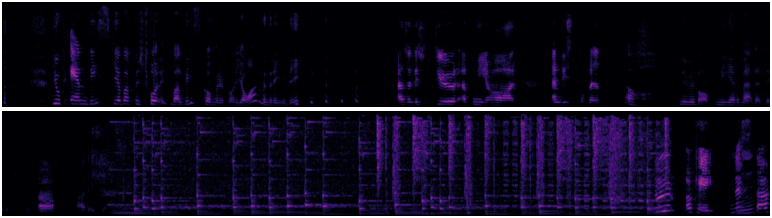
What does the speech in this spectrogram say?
Gjort en disk, jag bara förstår inte var all disk kommer ifrån. Jag använder ingenting. Alltså det är så tur att ni har en diskmaskin. Åh, nu är det bara ner med det direkt. Liksom. Ja. Ja, det är gött. Okej, nästa.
